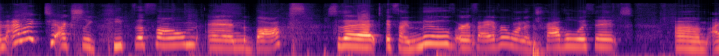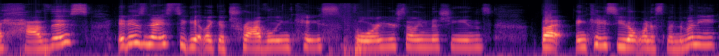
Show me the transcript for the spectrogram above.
And I like to actually keep the foam and the box so that if I move or if I ever want to travel with it, um, I have this. It is nice to get like a traveling case for your sewing machines, but in case you don't want to spend the money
